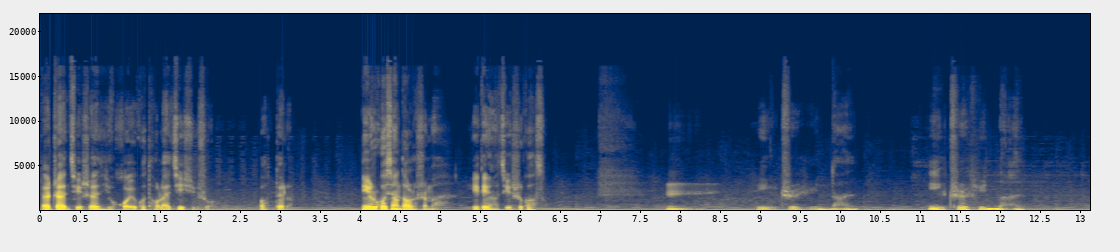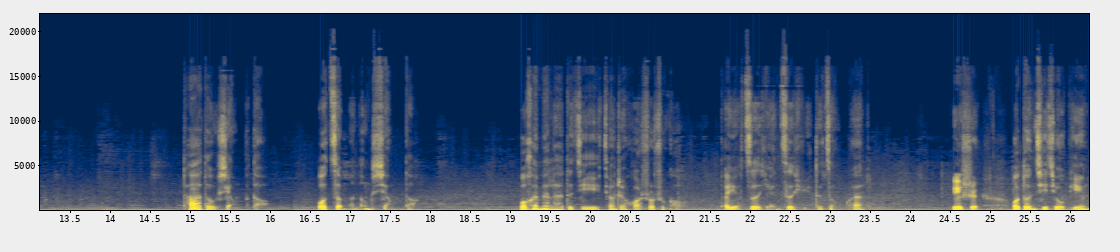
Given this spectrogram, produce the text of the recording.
他站起身，又回过头来继续说：“哦，对了，你如果想到了什么，一定要及时告诉我。”嗯，易之于难，易之于难，他都想不到，我怎么能想到？我还没来得及将这话说出口，他又自言自语的走开了。于是，我端起酒瓶，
